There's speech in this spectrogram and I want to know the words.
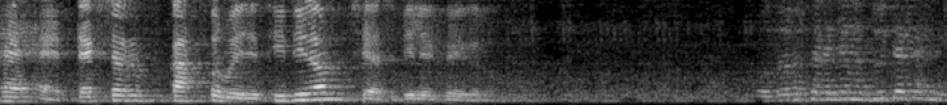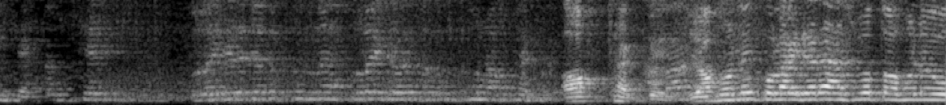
হ্যাঁ হ্যাঁ টেক্সচার কাজ করবে। এই যে সি দিলাম শেষ ডিলিট হয়ে গেল। অফ থাকবে। যখনই কোলাইডারে আসব তখন ও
